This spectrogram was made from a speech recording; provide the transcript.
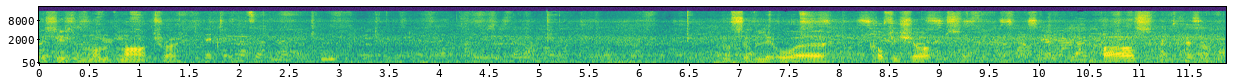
this is Montmartre Lots of little uh, coffee shops, bars.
